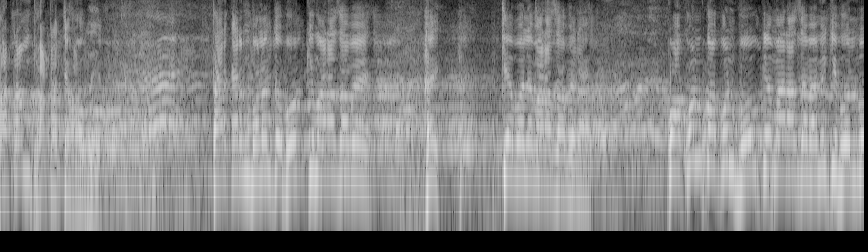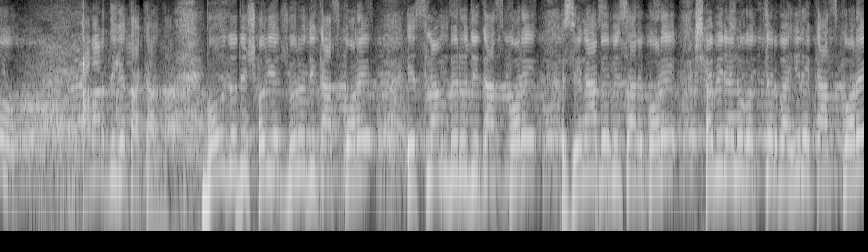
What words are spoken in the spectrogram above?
বাটাম ফাটাতে হবে। তার কারণ বলেন তো, বউ কি মারা যাবে? কে বলে মারা যাবে না? কখন কখন বউকে মারা যাবে, আমি কি বলব? আবার দিকে তাকান। বউ যদি শরীয়ত বিরোধী কাজ করে, ইসলাম বিরোধী কাজ করে, জেনা ব্যবিচার করে সাবির আনুগত্যের বাহিরে কাজ করে,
